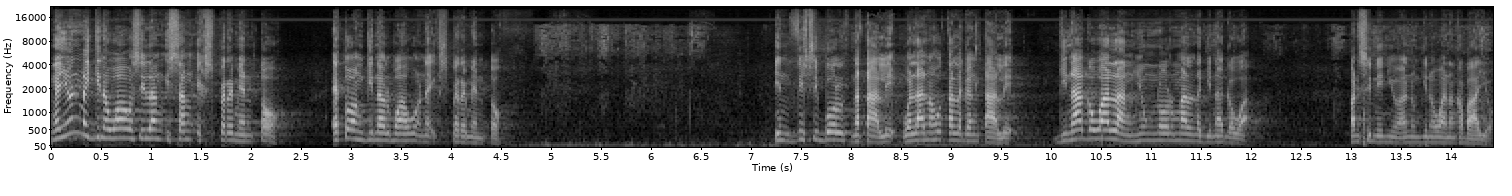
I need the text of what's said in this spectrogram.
Ngayon may ginawa ko silang isang eksperimento. Ito ang ginawa ko na eksperimento. Invisible na tali. Wala na ho talagang tali. Ginagawa lang yung normal na ginagawa. Pansinin niyo anong ginawa ng kabayo.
